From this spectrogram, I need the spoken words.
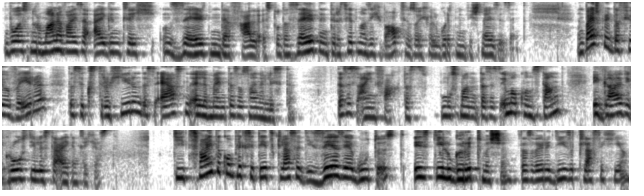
wo es normalerweise eigentlich selten der Fall ist oder selten interessiert man sich überhaupt für solche Algorithmen, wie schnell sie sind. Ein Beispiel dafür wäre das Extrahieren des ersten Elementes aus einer Liste. Das ist einfach, das, muss man, das ist immer konstant, egal wie groß die Liste eigentlich ist. Die zweite Komplexitätsklasse, die sehr, sehr gut ist, ist die logarithmische. Das wäre diese Klasse hier.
